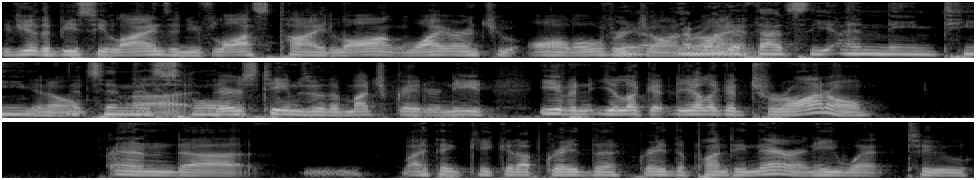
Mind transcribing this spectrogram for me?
if you're the BC Lions and you've lost Ty Long, why aren't you all over Yeah, Jon I Ryan? wonder if that's the unnamed team you know, that's in this uh, whole. there's teams with a much greater need. Even you look at you look at Toronto, and uh, I think he could upgrade the grade the punting there, and he went to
